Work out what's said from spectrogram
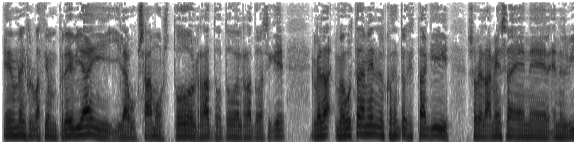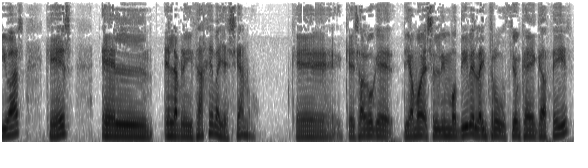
en una información previa y, la usamos todo el rato, todo el rato. Así que, es verdad, me gusta también el concepto que está aquí sobre la mesa en el, en el Vivas, que es el, el aprendizaje bayesiano que, es algo que, digamos, es el leitmotiv, es la introducción que, que hacéis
